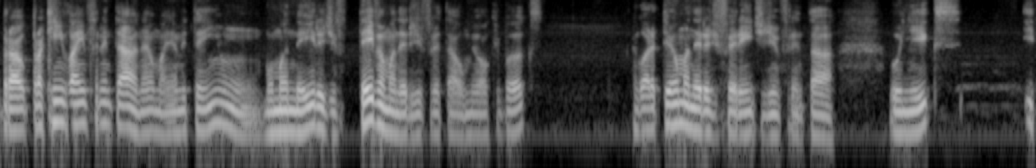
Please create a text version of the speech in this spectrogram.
para quem vai enfrentar, né? O Miami tem um, uma maneira de teve uma maneira de enfrentar o Milwaukee Bucks Agora tem uma maneira diferente de enfrentar o Knicks e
